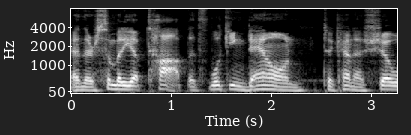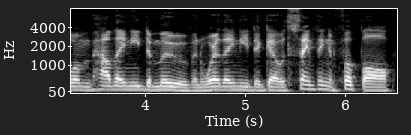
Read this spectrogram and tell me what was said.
and there's somebody up top that's looking down to kind of show them how they need to move and where they need to go. It's the same thing in football.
